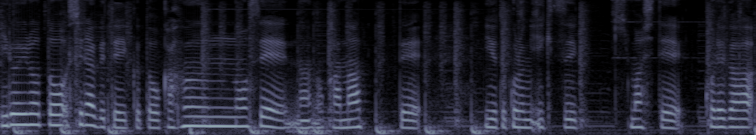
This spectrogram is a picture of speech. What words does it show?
いろいろと調べていくと花粉のせいなのかなっていうところに行き着きましてこれが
